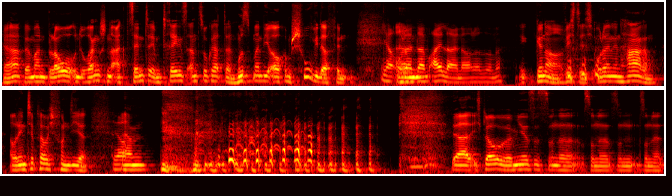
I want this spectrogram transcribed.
ja, wenn man blaue und orangene Akzente im Trainingsanzug hat, dann muss man die auch im Schuh wiederfinden. Ja, oder ähm, in deinem Eyeliner oder so, ne? Genau, richtig. Oder in den Haaren. Aber den Tipp habe ich von dir. Ja. Ähm, Ja, ich glaube, bei mir ist es so eine, so eine, so eine, so eine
